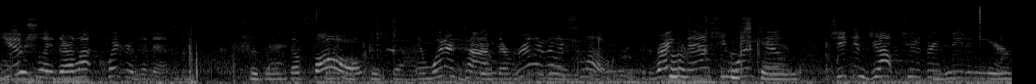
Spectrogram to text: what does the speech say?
usually they're a lot quicker than this. The fall and wintertime, they're really, really slow. Because right now, she I'm to, she can jump two to three feet in the air.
